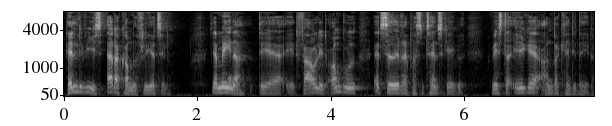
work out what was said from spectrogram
Heldigvis er der kommet flere til. Jeg mener, det er et fagligt ombud at sidde i repræsentantskabet, hvis der ikke er andre kandidater.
